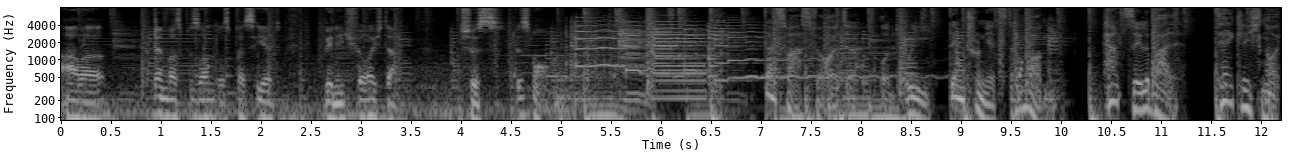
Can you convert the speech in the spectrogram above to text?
Aber wenn was Besonderes passiert, bin ich für euch da. Tschüss, bis morgen. Das war's für heute und Uli denkt schon jetzt am Morgen. Herz, Seele, Ball. Täglich neu.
